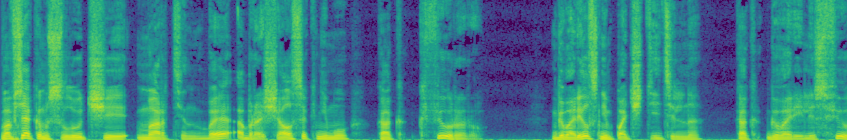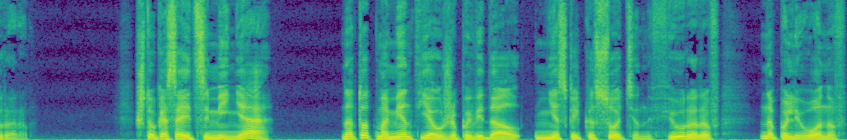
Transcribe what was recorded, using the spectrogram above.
Во всяком случае, Мартин Б. обращался к нему как к фюреру. Говорил с ним почтительно, как говорили с фюрером. Что касается меня, на тот момент я уже повидал несколько сотен фюреров, Наполеонов,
